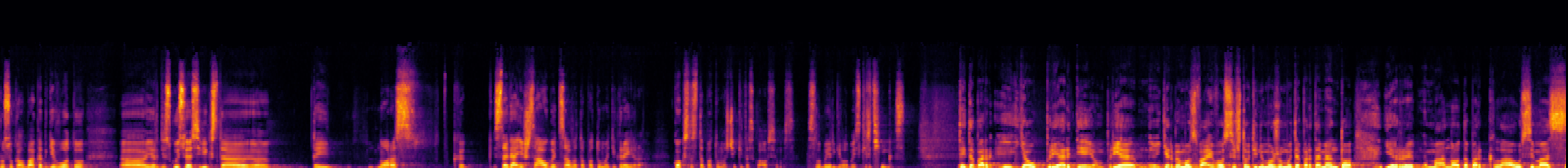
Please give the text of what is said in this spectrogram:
rusų kalba, kad gyvuotų, ir diskusijos vyksta. Tai noras save išsaugoti savo tapatumą tikrai yra. Koks tas tapatumas, čia kitas klausimas. Jis labai irgi labai skirtingas. Tai dabar jau priartėjom prie gerbiamos Vaivos iš tautinių mažumų departamento. Ir mano dabar klausimas,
